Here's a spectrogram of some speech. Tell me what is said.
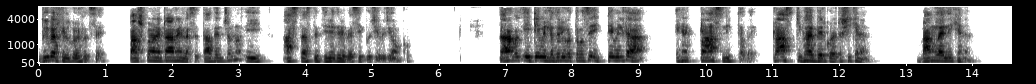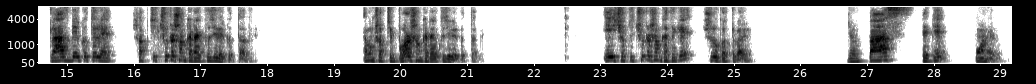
দুইবার ফেল করে ফেলছে। পাশ করানো টানাটানি লাগছে। তাদের জন্য এই আস্তে আস্তে ধীরে ধীরে বেসিক বুঝিয়ে বুঝিয়ে অঙ্ক। তারপর এই টেবিলটা তৈরি করতে বলছে, এই টেবিলটা এখানে ক্লাস লিখতে হবে। ক্লাস কীভাবে বের করে এটা শিখে নেন। বাংলায় লিখে নেন। ক্লাস বের করতে হলে সবচেয়ে ছোট সংখ্যাটা খুঁজে বের করতে হবে। এবং সবচেয়ে বড় সংখ্যাটা খুঁজে বের করতে হবে। এই সবচেয়ে ছোট সংখ্যা থেকে শুরু করতে পারেন। যেমন পাঁচ থেকে পনেরো।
